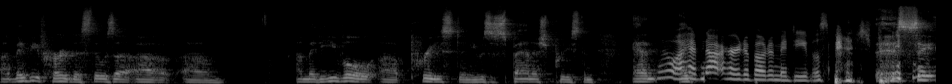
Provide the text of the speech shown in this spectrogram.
uh, maybe you've heard this. There was a a, um, a medieval uh, priest, and he was a Spanish priest, and and no, I, I have not heard about a medieval Spanish priest. Say,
